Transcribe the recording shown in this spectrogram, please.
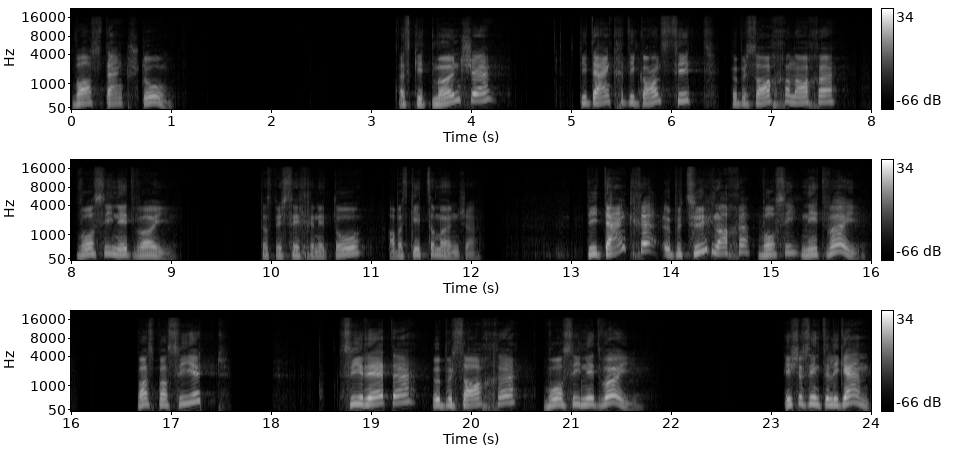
Was denkst du? Es gibt Menschen, die denken die ganze Zeit über Sachen nach, die sie nicht wollen. Das bist sicher nicht du, aber es gibt so Menschen. Die denken über Zeug nach, die sie nicht wollen. Was passiert? Sie reden über Sachen, die sie nicht wollen. Ist das intelligent?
